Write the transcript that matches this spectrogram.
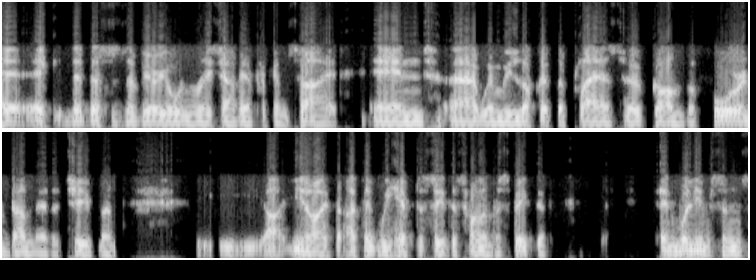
Uh, that this is a very ordinary South African side, and uh, when we look at the players who have gone before and done that achievement, you know, I, I think we have to see this one in perspective in Williamson's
